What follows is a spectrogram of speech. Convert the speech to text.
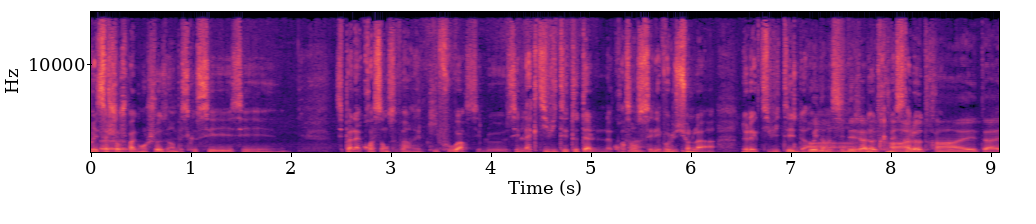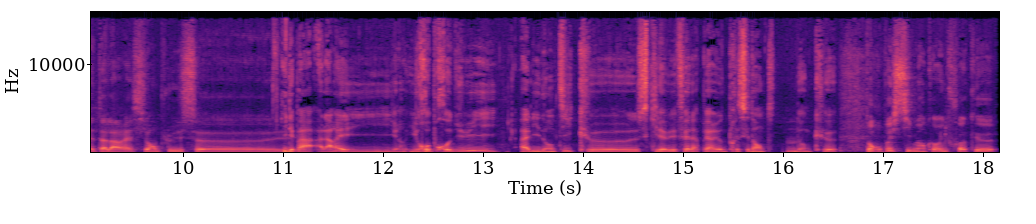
Mais ça ne change euh, pas grand-chose, hein, parce que c'est c'est pas la croissance. Enfin, qu'il faut voir, c'est l'activité totale. La croissance, c'est l'évolution de l'activité la, de d'un. Oui, non, mais si déjà le train, le train est à, l'arrêt, si en plus. Euh, il n'est pas à l'arrêt, il, reproduit à l'identique euh, ce qu'il avait fait la période précédente. Hmm. Donc, euh, Donc on peut estimer encore une fois que,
